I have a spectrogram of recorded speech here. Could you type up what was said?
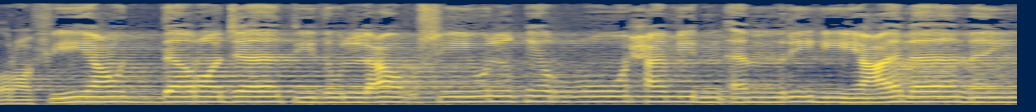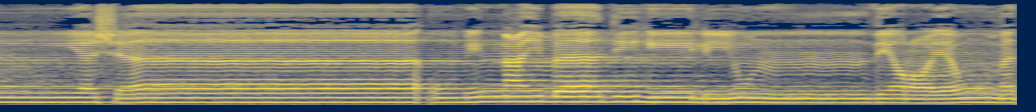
رفيع الدرجات ذو العرش يلقي الروح من أمره على من يشاء من عباده لينذر يوم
